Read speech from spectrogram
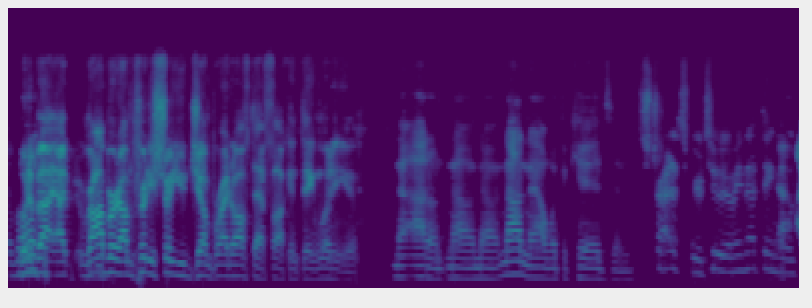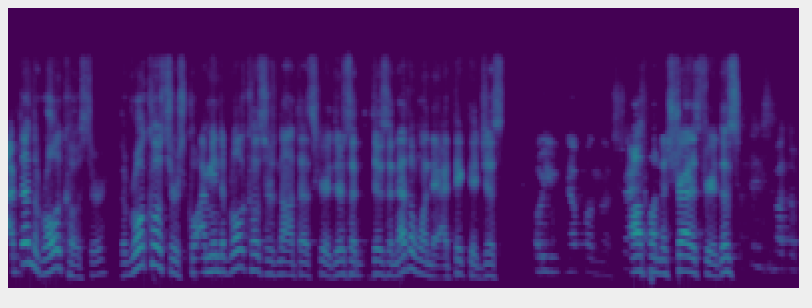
What about I, Robert? I'm pretty sure you jump right off that fucking thing, wouldn't you? No, I don't. No, no, not now with the kids and. Stratosphere too. I mean, that thing. Yeah, will- I've done the roller coaster. The roller coaster is cool. I mean, the roller coaster is not that scary. There's a there's another one that I think they just oh, you can up on the stratosphere. up on the stratosphere. Those about to.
